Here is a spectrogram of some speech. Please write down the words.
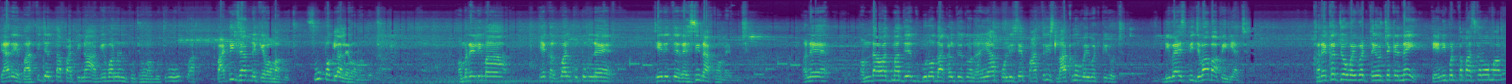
ત્યારે ભારતીય જનતા પાર્ટીના આગેવાનોને પૂછવા માંગુ છું. હું પાટીલ સાહેબને કહેવા માંગુ છું. શું પગલાં લેવા માગું છું? અમરેલીમાં એક અગવાન કુટુંબને જે રીતે રહેસી નાખવામાં આવ્યું છે અને અમદાવાદમાં જે ગુનો દાખલ થયો હતો અહીંયા પોલીસે પાંત્રીસ લાખનો વહીવટ કર્યો છે. ડીવાયએસપી જવાબ આપી રહ્યા છે. ખરેખર જો વહીવટ થયો છે કે નહીં, તેની પણ તપાસ કરવામાં આવે?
